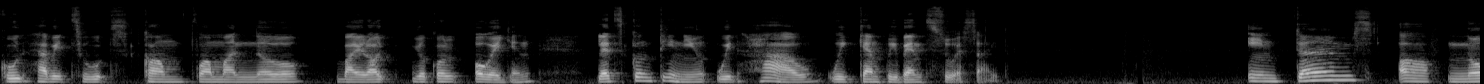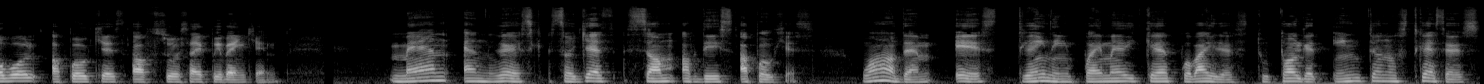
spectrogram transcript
could have its roots come from a neurobiological origin, let's continue with how we can prevent suicide. In terms of novel approaches of suicide prevention, Mann and Rizk suggest some of these approaches. One of them is training primary care providers to target internal stressors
